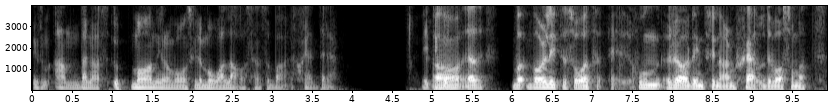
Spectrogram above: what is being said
liksom andarnas uppmaningar om vad hon skulle måla och sen så bara skedde det. Lite coolt. Ja, jag, var, var det lite så att eh, hon rörde inte sin arm själv? Det var som att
